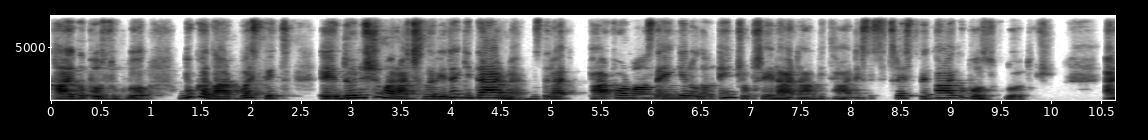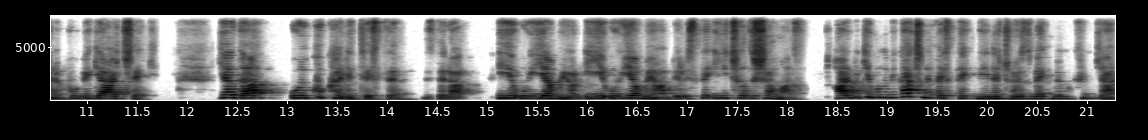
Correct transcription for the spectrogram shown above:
Kaygı bozukluğu bu kadar basit e, dönüşüm araçlarıyla gider mi? Mesela performansa engel olan en çok şeylerden bir tanesi stres ve kaygı bozukluğudur. Yani bu bir gerçek ya da uyku kalitesi mesela iyi uyuyamıyor, iyi uyuyamayan birisi iyi çalışamaz. Halbuki bunu birkaç nefes tekniğiyle çözmek mümkünken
